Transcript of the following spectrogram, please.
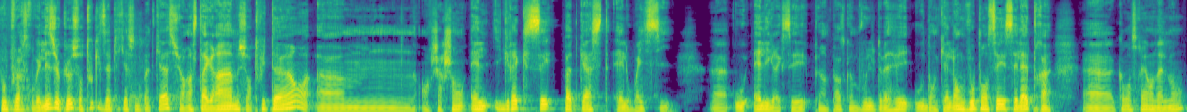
Vous pouvez retrouver Les Yeux Clos sur toutes les applications de podcast, sur Instagram, sur Twitter, euh, en cherchant LYC Podcast, LYC, euh, ou LYC, peu importe, comme vous le tapez, ou dans quelle langue vous pensez ces lettres. Euh, comment serait en allemand?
